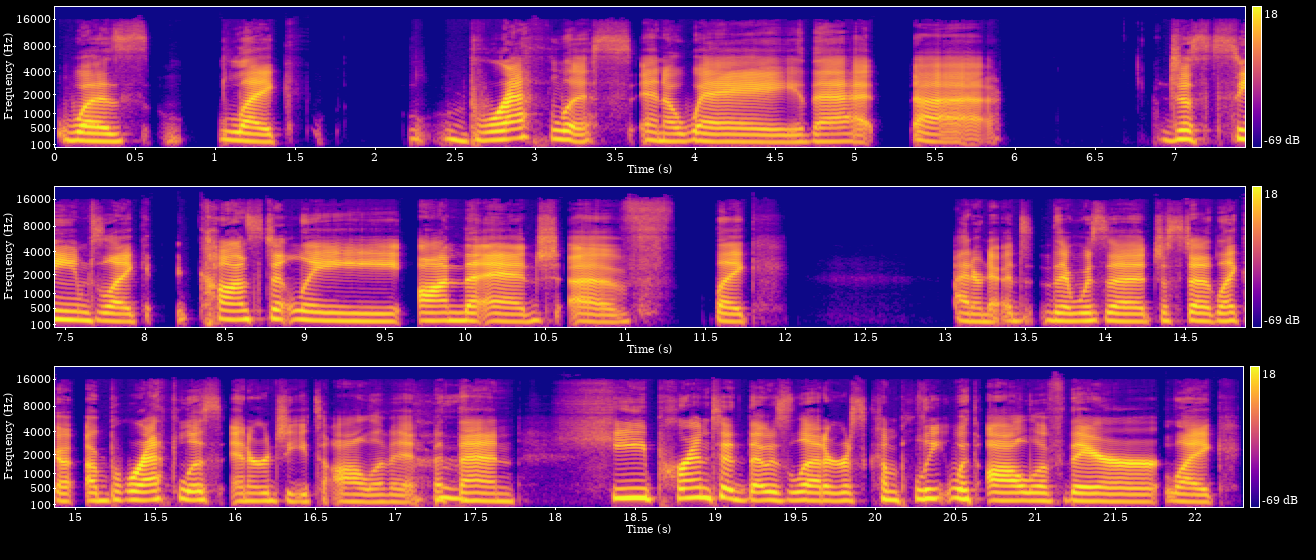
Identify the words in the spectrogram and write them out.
was like breathless in a way that uh, just seemed like constantly on the edge of like I don't know. It's, there was a just a like a, a breathless energy to all of it. But then he printed those letters complete with all of their like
